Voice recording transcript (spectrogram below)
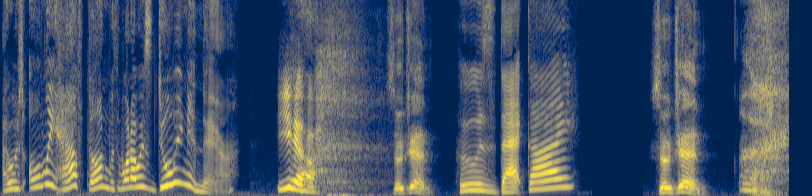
I was only half done with what I was doing in there. Yeah. Sujin. Who's that guy? Sujin.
